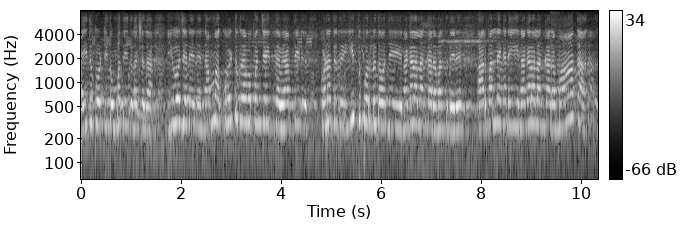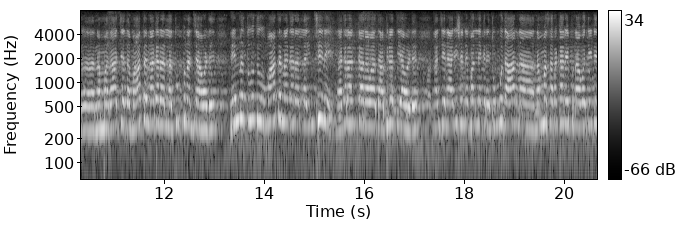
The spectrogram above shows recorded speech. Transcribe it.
ಐದು ಕೋಟಿ ತೊಂಬತ್ತೈದು ಲಕ್ಷದ ಯೋಜನೆ ನಮ್ಮ ಕೋಟು ಗ್ರಾಮ ಪಂಚಾಯತ್ ವ್ಯಾಪ್ತಿ ಕೊಣತದ ಈತ್ ಪೊರ್ಲದ ನಗರ ಅಲಂಕಾರ ಮಾಡ್ತಿದ್ದೇವೆ ಆರ್ ಪಲ್ಲೆಗನೆ ಈ ನಗರ ಅಲಂಕಾರ ಮಾತ ನಮ್ಮ ರಾಜ್ಯದ ಮಾತ ನಗರ ಅಲ್ಲ ತೂಪುನಂಚ ಆವಡ್ ನಿನ್ನ ತೂದು ಮಾತ ನಗರ ಅಲ್ಲ ಇಂಚಿನೆ ನಗರ ಅಲಂಕಾರವಾದ ಅಭಿವೃದ್ಧಿ ಆವಡ್ ಅಂಜನೆ ಹರೀಶನೆ ಪಲ್ಲೆಗನೆ ತುಂಬುದ ನಮ್ಮ ಸರ್ಕಾರ ಇಪ್ಪನ ಅವಧಿಡ್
